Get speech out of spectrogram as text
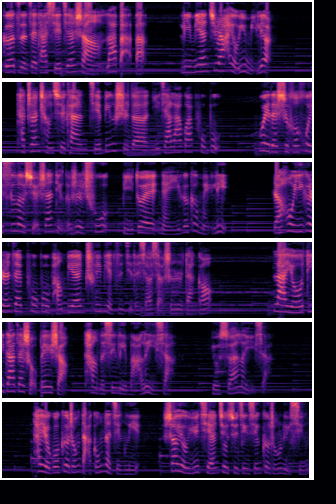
鸽子在他鞋尖上拉粑粑，里面居然还有玉米粒儿。他专程去看结冰时的尼加拉瓜瀑布，为的是和惠斯勒雪山顶的日出比对哪一个更美丽。然后一个人在瀑布旁边吹灭自己的小小生日蛋糕，蜡油滴答在手背上，烫得心里麻了一下，又酸了一下。他有过各种打工的经历，稍有余钱就去进行各种旅行，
